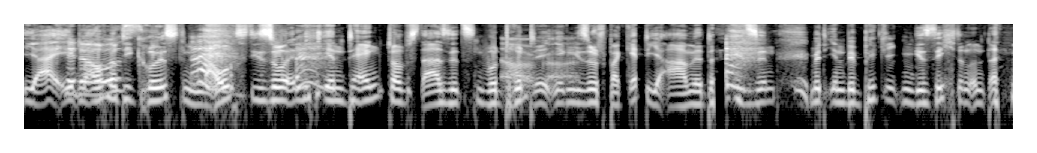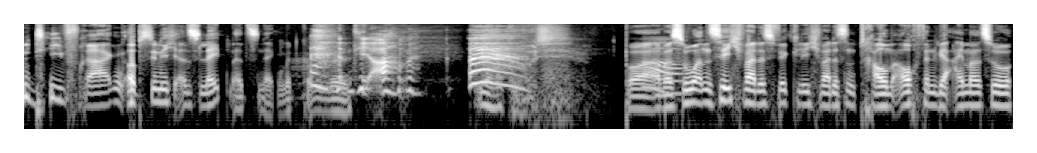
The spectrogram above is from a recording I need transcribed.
Ja, Kiddos. eben auch noch die größten Lauchs, die so in ihren Tanktops da sitzen, wo oh drunter oh irgendwie so Spaghetti-Arme drin sind, mit ihren bepickelten Gesichtern und dann die fragen, ob sie nicht als Late-Night-Snack mitkommen will. Die Arme. Ja, gut. Boah, oh. aber so an sich war das wirklich, war das ein Traum, auch wenn wir einmal so,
